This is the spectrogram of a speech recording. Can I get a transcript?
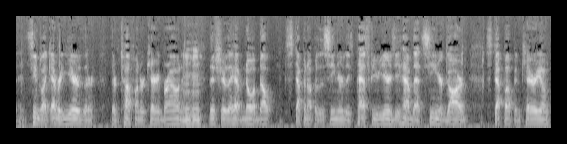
It seems like every year they're they're tough under Kerry Brown, and mm-hmm. this year they have Noah Belt stepping up as a senior. These past few years, you have that senior guard step up and carry them.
